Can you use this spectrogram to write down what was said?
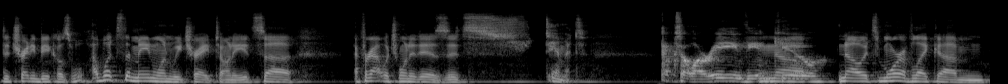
the trading vehicles. What's the main one we trade, Tony? It's uh, I forgot which one it is. It's damn it. XLRE, VNQ. No, no, it's more of like um,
